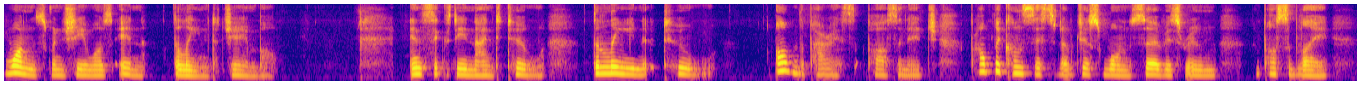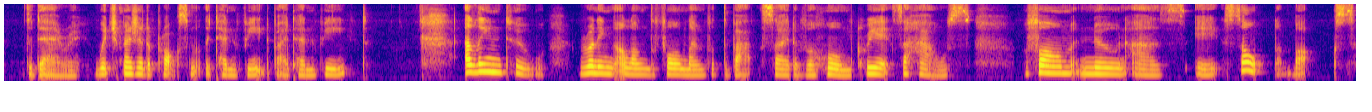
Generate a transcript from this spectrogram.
once when she was in the lean to chamber. In 1692, the lean-to of the Parris parsonage probably consisted of just one service room and possibly the dairy, which measured approximately 10 feet by 10 feet. A lean-to running along the full length of the back side of a home creates a house, a form known as a salt box,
